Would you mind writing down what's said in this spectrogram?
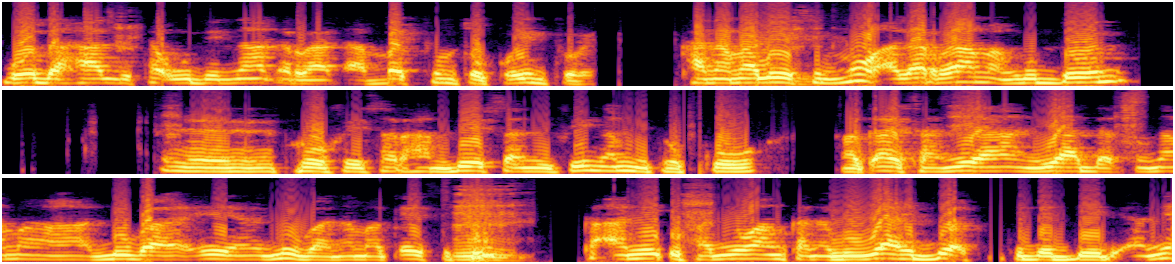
booda haalli ta'uu dinnaan irraa dhaabbachuun tokko hin ture. Kana malees immoo alarraa manguddoon Piroofeesar Hambeessanii fi namni tokko maqaa isaanii yaadatu nama luba nama qeessiti ka'anii dhufanii waan kana guyyaa hedduu achitti deddeebi'anii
